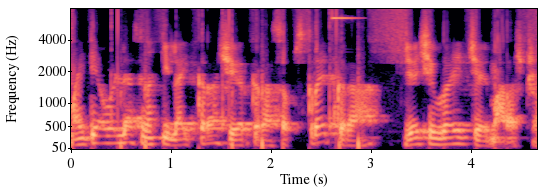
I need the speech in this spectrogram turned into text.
माहिती आवडल्यास नक्की लाईक करा शेअर करा सबस्क्राईब करा. जय शिवराय जय महाराष्ट्र.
